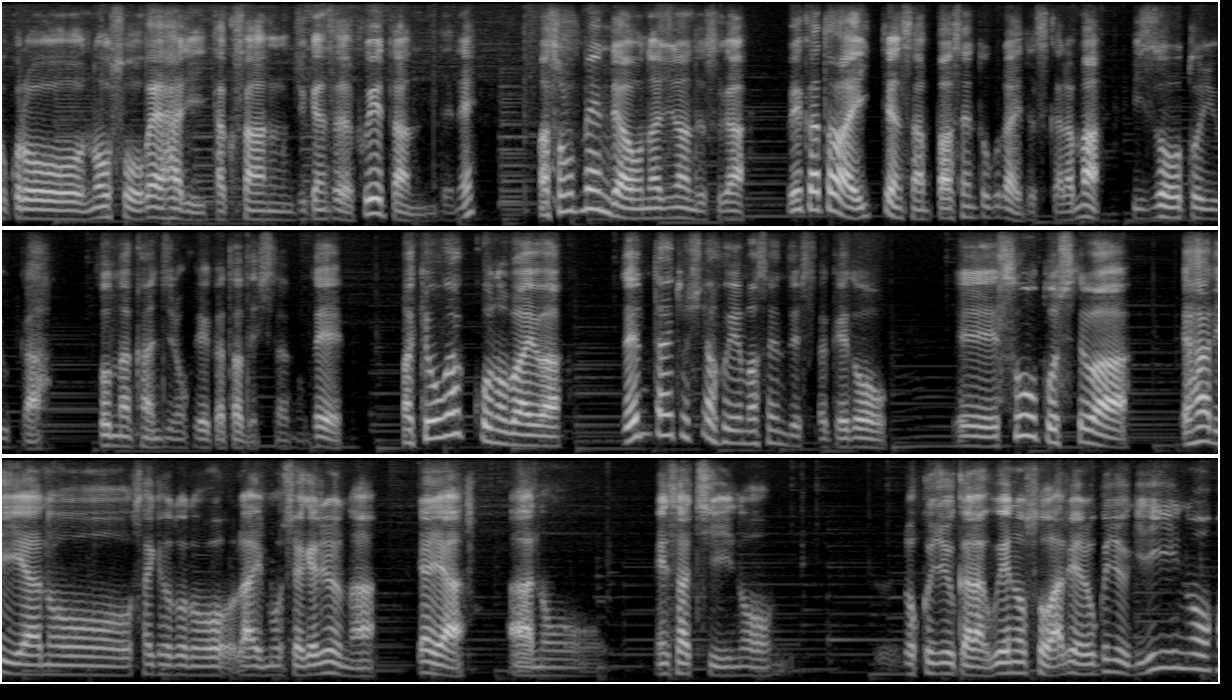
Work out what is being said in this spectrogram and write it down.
ところの層がやはりたくさん受験生が増えたんでね、まあ、その面では同じなんですが、増え方は1.3%ぐらいですから、まあ、微増というか、そんな感じの増え方でしたので、まあ、共学校の場合は、全体としては増えませんでしたけど、えー、層としては、やはり、あの先ほどの来申し上げるような、やや、あの偏差値の60から上の層、あるいは60ギリギリの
